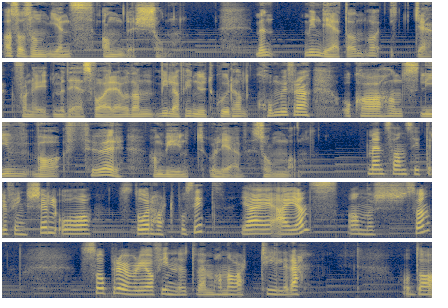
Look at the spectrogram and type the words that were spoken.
altså som Jens Andersson. Men myndighetene var ikke fornøyd med det svaret, og de ville finne ut hvor han kom ifra, og hva hans liv var før han begynte å leve som mann. Mens han sitter i fengsel og står hardt på sitt, jeg er Jens, Anders sønn, så prøver de å finne ut hvem han har vært tidligere. Og da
